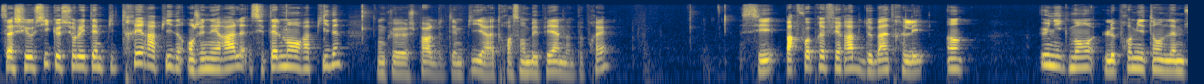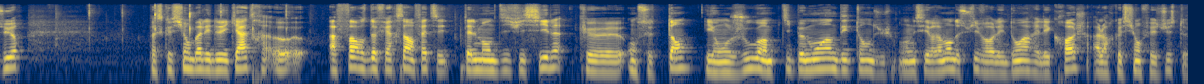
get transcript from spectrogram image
Sachez aussi que sur les tempi très rapides, en général, c'est tellement rapide, donc euh, je parle de tempi à 300 BPM à peu près, c'est parfois préférable de battre les 1 uniquement le premier temps de la mesure, parce que si on bat les 2 et 4, euh, à force de faire ça, en fait, c'est tellement difficile qu'on se tend et on joue un petit peu moins détendu. On essaie vraiment de suivre les noirs et les croches, alors que si on fait juste...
